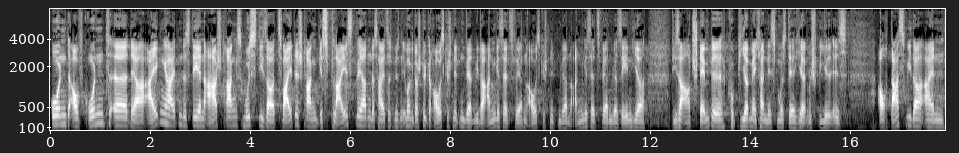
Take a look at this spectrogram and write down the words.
Und aufgrund äh, der Eigenheiten des DNA-Strangs muss dieser zweite Strang gespliced werden. Das heißt, es müssen immer wieder Stücke rausgeschnitten werden, wieder angesetzt werden, ausgeschnitten werden, angesetzt werden. Wir sehen hier diese Art Stempel-Kopiermechanismus, der hier im Spiel ist. Auch das wieder ein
